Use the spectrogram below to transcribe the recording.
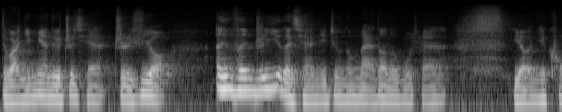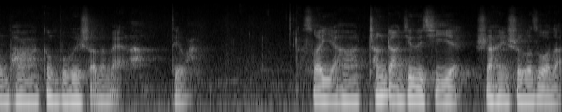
对吧？你面对之前只需要 N 分之一的钱你就能买到的股权，哟，你恐怕更不会舍得买了。对吧？所以哈，成长期的企业是很适合做的。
